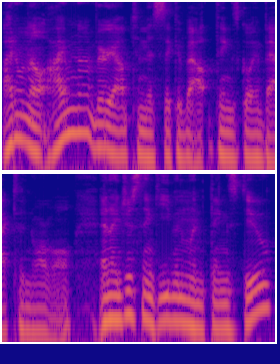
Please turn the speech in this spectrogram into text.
I don't know. I'm not very optimistic about things going back to normal. And I just think even when things do,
